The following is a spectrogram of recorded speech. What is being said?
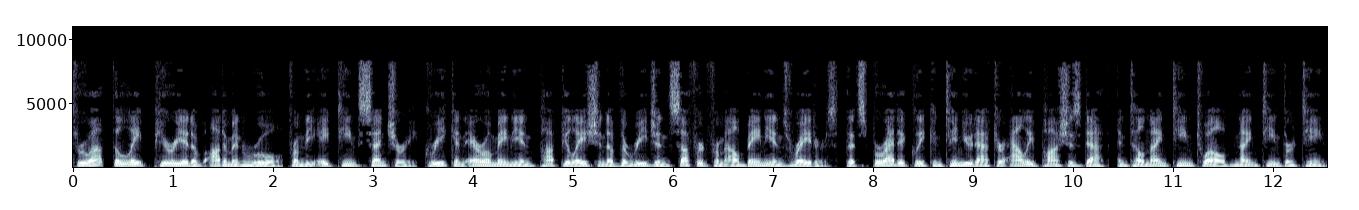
Throughout, the late period of Ottoman rule from the 18th century Greek and Aromanian population of the region suffered from Albanians raiders, that sporadically continued after Ali Pasha's death, until 1912–1913.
